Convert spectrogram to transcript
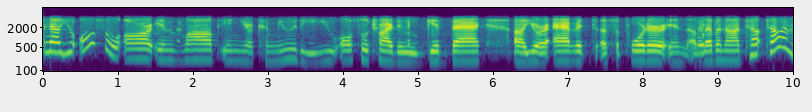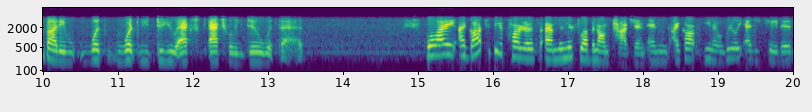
And now you also are involved in your community. You also try to give back. Uh, you're an avid uh, supporter in uh, Lebanon. Tell tell everybody what what you, do you act, actually do with that. Well, I I got to be a part of um, the Miss Lebanon pageant, and I got you know really educated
